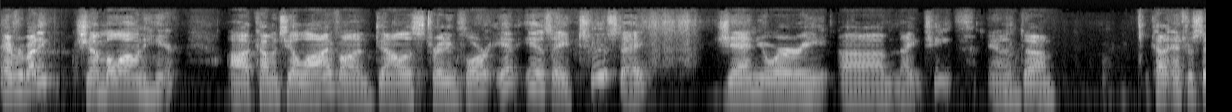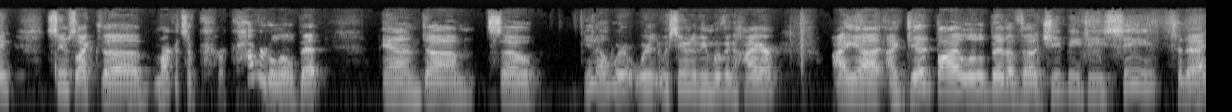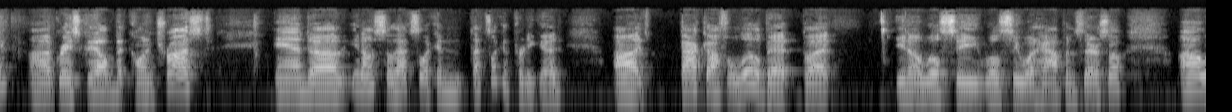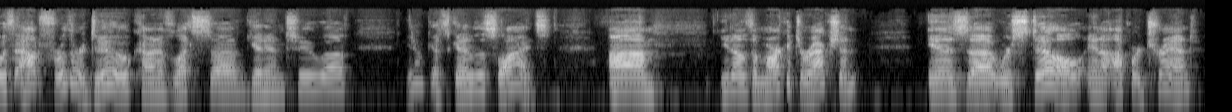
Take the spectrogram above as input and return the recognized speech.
Hey everybody, Jim Malone here, uh, coming to you live on Dallas Trading Floor. It is a Tuesday, January um, 19th, and um, kind of interesting. Seems like the markets have recovered a little bit, and um, so you know we're, we're, we seem to be moving higher. I uh, I did buy a little bit of a GBTC today, uh, Grayscale Bitcoin Trust and uh, you know, so that's looking that's looking pretty good. Uh, it's backed off a little bit, but you know, we'll see we'll see what happens there. So, uh, without further ado, kind of let's uh, get into uh, you know let's get into the slides. Um, you know, the market direction is uh, we're still in an upward trend.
